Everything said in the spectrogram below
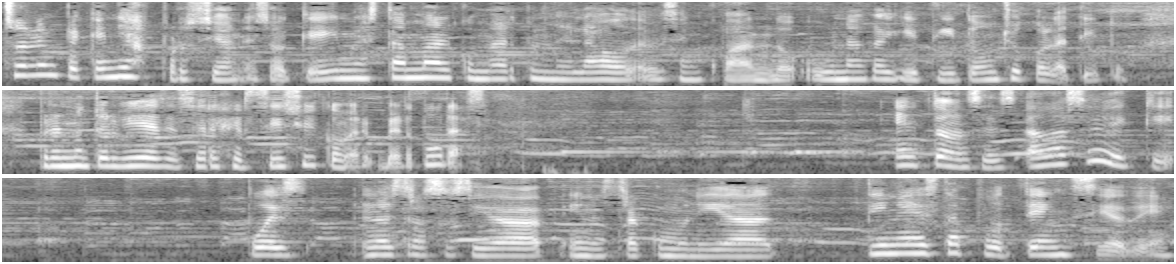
Solo en pequeñas porciones, ¿ok? No está mal comerte un helado de vez en cuando, una galletita, un chocolatito, pero no te olvides de hacer ejercicio y comer verduras. Entonces, a base de que, pues, nuestra sociedad y nuestra comunidad tiene esta potencia de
